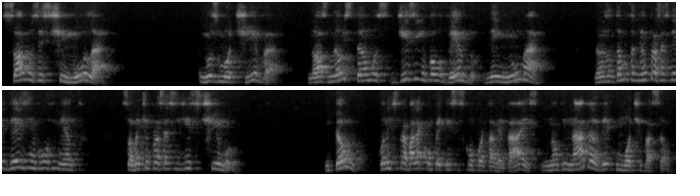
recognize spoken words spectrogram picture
só nos estimula, nos motiva, nós não estamos desenvolvendo nenhuma, nós não estamos fazendo nenhum processo de desenvolvimento, somente um processo de estímulo. Então, quando a gente trabalha competências comportamentais, não tem nada a ver com motivação,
